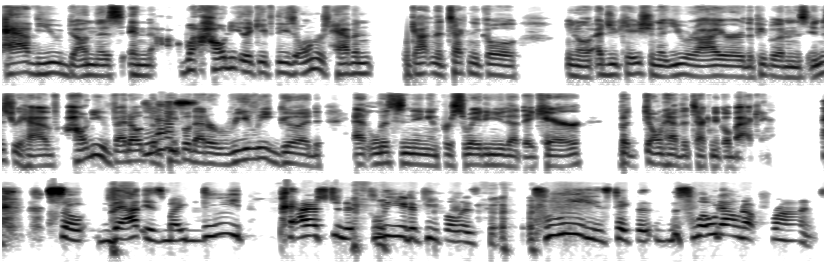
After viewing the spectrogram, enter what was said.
have you done this? And what how do you like if these owners haven't gotten the technical you know education that you or I or the people that are in this industry have how do you vet out the yes. people that are really good at listening and persuading you that they care but don't have the technical backing? So that is my deep passionate plea to people is please take the, the slow down up front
